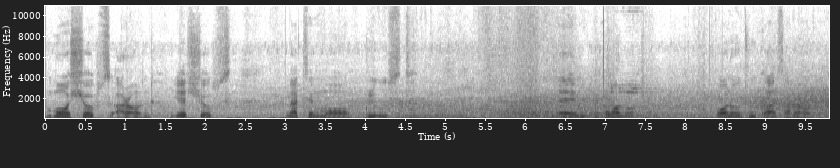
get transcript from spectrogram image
more shops around. Yes shops. Nothing more closed. Um, one or one or two cars around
